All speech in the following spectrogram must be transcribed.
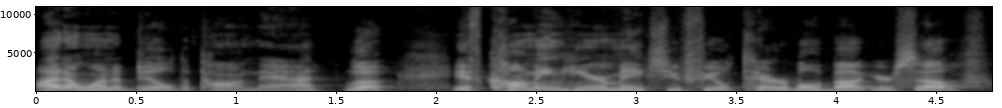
I don't want to build upon that. Look, if coming here makes you feel terrible about yourself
